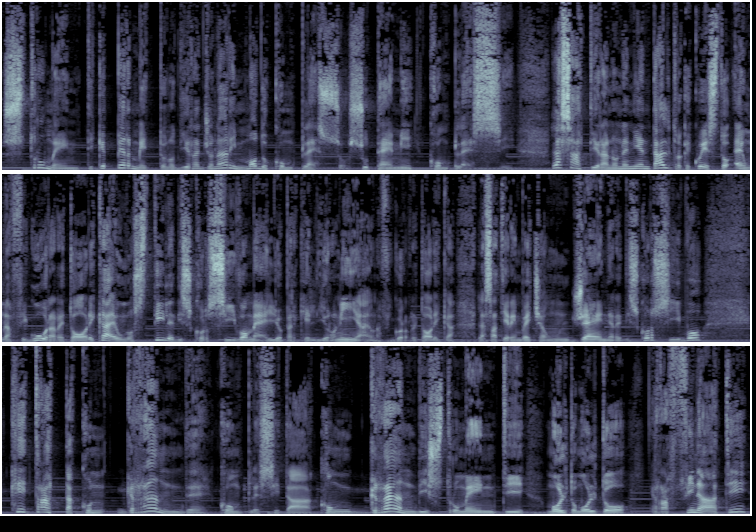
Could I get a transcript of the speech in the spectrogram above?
strumenti che permettono di ragionare in modo complesso su temi complessi. La satira non è nient'altro che questo, è una figura retorica, è uno stile discorsivo, meglio perché l'ironia è una figura retorica, la satira invece è un genere discorsivo che tratta con grande complessità, con grandi strumenti molto molto raffinati,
